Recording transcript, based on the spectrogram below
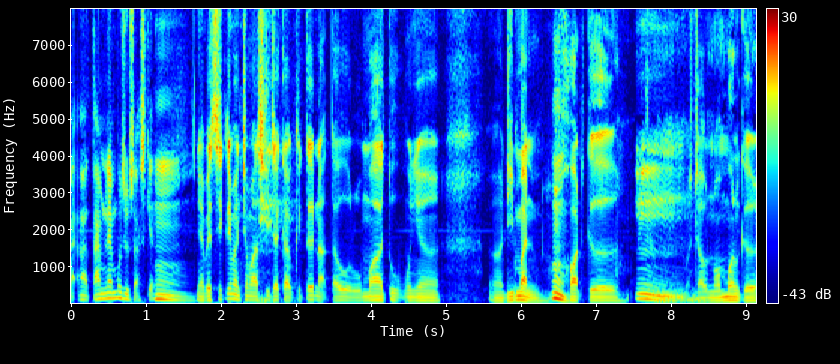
uh, timeline pun susah sikit. Hmm. Ya basically macam Asri cakap Kita nak tahu rumah tu punya uh, Demand Hmm. Hot ke macam, macam normal ke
